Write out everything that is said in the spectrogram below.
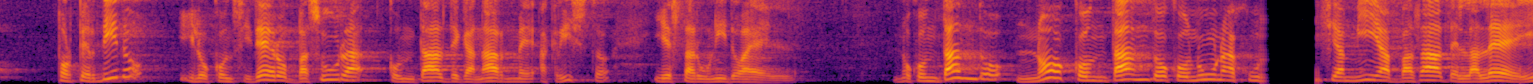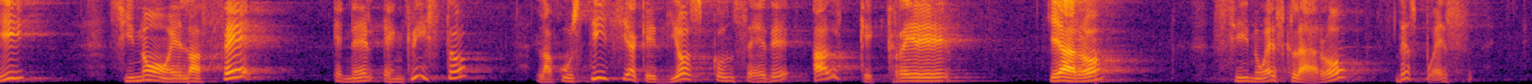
por perdido y lo considero basura con tal de ganarme a Cristo y estar unido a Él. No contando, no contando con una justicia mía basada en la ley, sino en la fe en, él, en Cristo, la justicia que Dios concede al que cree. ¿Claro? Si no es claro, después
